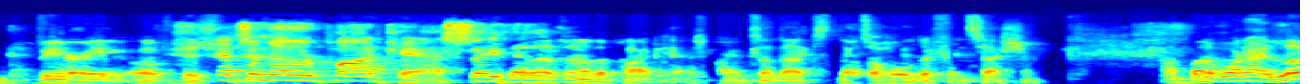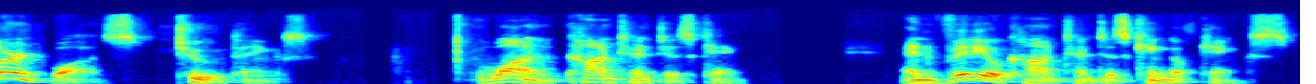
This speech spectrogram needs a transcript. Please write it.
very of digital. That's another podcast. Safe. Yeah, that's another podcast, right? So that's that's a whole different session. Uh, but what I learned was two things. One, content is king, and video content is king of kings.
